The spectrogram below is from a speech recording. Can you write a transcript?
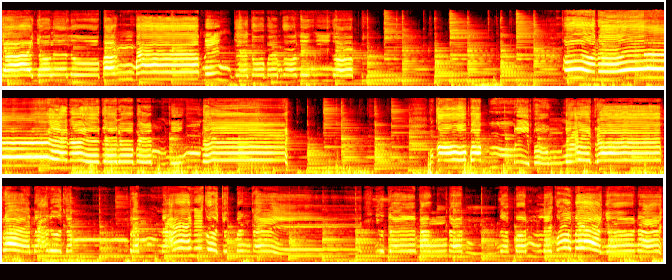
cha nhớ lê lô bắn bắp nên kê tô bèm có nên đi ngọt ô đây đây tê đô bem ninh đây có bắp đi bông nã tra, pra nã đưa châm Pram na ni ko chụp bằng tay như thế bằng đần ngập bên lệ có mẹ nhớ này.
